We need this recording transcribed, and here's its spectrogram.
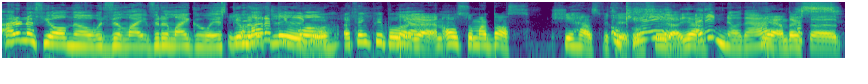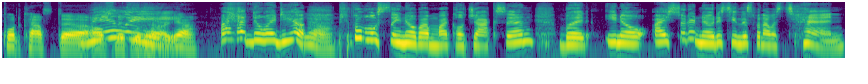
I don't know if you all know what vitili- vitiligo is. But Yeah, a lot of people. I think people are, Yeah. yeah. And also my boss, she has vitiligo. Okay, So yeah, yeah. I didn't know that. Yeah, and there's That's- a podcast uh, outfit with her. Yeah. I had no idea. Yeah. People mostly know about Michael Jackson, but you know, I started noticing this when I was 10.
